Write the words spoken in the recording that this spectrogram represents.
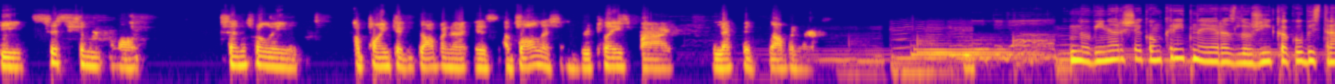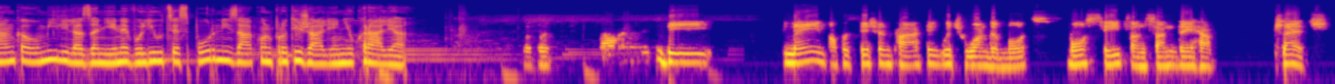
the system of centrally appointed governor is abolished and replaced by elected governors. Novinar še konkretneje razloži, kako bi stranka omilila za njene voljivce sporni zakon proti žaljenju kralja. The main opposition party, which won the most, most seats on Sunday, have pledged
